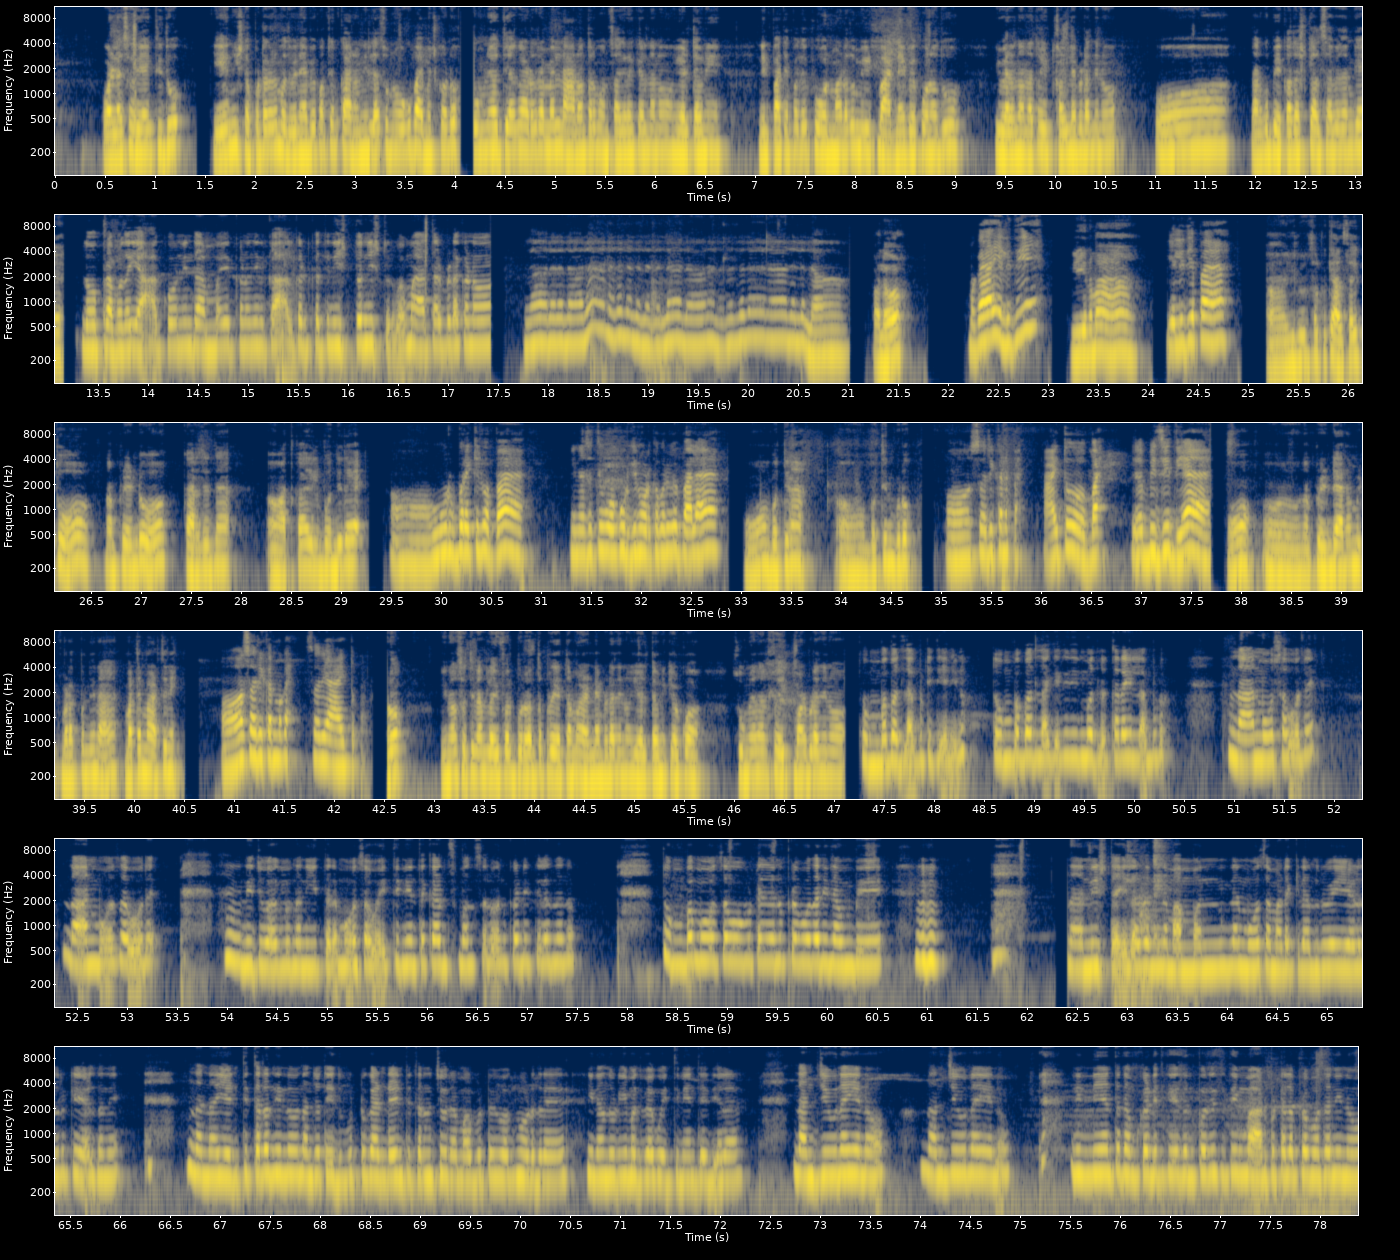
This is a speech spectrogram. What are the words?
ಒಳ್ಳೆ ಸರಿ ಆಯ್ತಿದ್ದು ಏನು ಇಷ್ಟಪಟ್ಟರೆ ಮದುವೆನೇ ಆಗಬೇಕು ಅಂತ ಕಾನೂನಿಲ್ಲ ಸುಮ್ಮನೆ ಹೋಗಿ ಬಾಯ್ ಮುಚ್ಕೊಂಡು ಸುಮ್ಮನೆ ಹೊತ್ತಿಯಾಗ ಆಡಿದ್ರ ಮೇಲೆ ನಾನು ಅಂತಾರೆ ಕೇಳಿ ನಾನು ನೀ ನಿನ್ನ ಪದೇ ಪದೇ ಫೋನ್ ಮಾಡೋದು ಮೀಟ್ ಮಾಡಲೇಬೇಕು ಅನ್ನೋದು ಇವೆಲ್ಲ ನನ್ನ ಹತ್ರ ಇಟ್ಕೊಳ್ಳೇ ಬಿಡ ನೀನು ಓ ನನಗೂ ಬೇಕಾದಷ್ಟು ಕೆಲಸ ಇದೆ ನನಗೆ ಲೋ ಪ್ರಭದ ಯಾಕೋ ನಿಂದ ಅಮ್ಮ ಕಣೋ ನಿನ್ನ ಕಾಲು ಕಟ್ಕತ್ತೀನಿ ಇಷ್ಟೊಂದು ಇಷ್ಟವಾಗಿ ಮಾತಾಡ್ಬೇಡ ಕಣೋ ಹಲೋ ಮಗ ಎಲ್ಲಿದಿ ಏನಮ್ಮ ಎಲ್ಲಿದ್ಯಪ್ಪ ಇಲ್ಲೊಂದು ಸ್ವಲ್ಪ ಕೆಲಸ ಇತ್ತು ನಮ್ಮ ಫ್ರೆಂಡು ಕರೆದಿದ್ದ ಅದಕ್ಕ ಇಲ್ಲಿ ಬಂದಿದೆ ಊರಿಗೆ ಬರಕಿಲ್ವಪ್ಪ ಇನ್ನೊಂದ್ಸತಿ ಹೋಗಿ ಹುಡುಗಿ ನೋಡ್ಕೊ ಬರ್ಬೇಕು ಬಾಲ. ಹ್ಞೂ ಬತ್ತಿನ ಬತ್ತಿನ ಬಿಡು. ಸರಿ ಕಣಪ್ಪ. ಆಯಿತು ಬಾ ಬಿಜಿ ಇದೆಯಾ ಹ್ಞೂ ನಮ್ಮ ಫ್ರೆಂಡ್ ಯಾರೋ ಮೀಟ್ ಮಾಡಕ್ಕೆ ಬಂದಿನ? ಮತ್ತೆ ಮಾಡ್ತೀನಿ. ಹ್ಞೂ ಸರಿ ಕಣ್ಮಗ ಸರಿ ಆಯಿತು. ನೋಡು ಇನ್ನೊಂದ್ಸತಿ ನನ್ನ ಲೈಫಲ್ಲಿ ಬರೋಂಥ ಪ್ರಯತ್ನ ಮಾಡಣೆ ಬೇಡ ನೀನು. ಹೇಳ್ತೇವೆ ಕೇಳ್ಕೊ. ಸುಮ್ಮನೆ ನಾನು ಸೈಕ್ ಮಾಡ್ಬಿಡ ನೀನು. ತುಂಬ ಬದಲಾಗ್ಬಿಟ್ಟಿದ್ಯಾ ನೀನು? ತುಂಬ ಬದಲಾಗಿದ್ದೀನಿ ನೀನು? ಮೊದಲ ಥರ ಇಲ್ಲ ಬಿಡು. ನಾನು ಮೋಸ ಹೋದೆ. ನಾನು ಮೋಸ ಹೋದೆ. ನಿಜವಾಗ್ಲೂ ನಾನು ಈ ಥರ ಮೋಸ ಹೋಯ್ತೀನಿ ಅಂತ ಕನ್ಸು ಮನಸ್ಸಲ್ಲಿ ಅನ್ಕೊಂಡಿದ್ದಿಲ್ಲ ನಾನು. ತುಂಬ ಮೋಸ ಹೋಗ್ಬಿಟ್ಟೆ ನಾನು ಪ್ರಬೋಧ ನೀನು ನಂಬಿ. ನಾನು ಇಷ್ಟ ಇಲ್ಲ ನನಗೆ ನಮ್ಮ ಅಮ್ಮನ ನಾನು ಮೋಸ ಮಾಡೋಕ್ಕಿಲ್ಲ ಅಂದ್ರು ಹೇಳಿದ್ರು ಕೇಳ್ದಾನೆ. ನನ್ನ ಹೆಂಡತಿ ಥರ ನೀನು ನನ್ನ ಜೊತೆ ಇದ್ಬಿಟ್ಟು ಗಂಡ ಹೆಂಡತಿ ಥರ ಚೂರ ಮಾಡಿಬಿಟ್ಟು ಇವಾಗ ನೋಡಿದ್ರೆ ಇನ್ನೊಂದು ಹುಡುಗಿ ಮದುವೆಗೆ ಹೋಗ್ತೀನಿ ಅಂತ ಇದೆಯಲ್ಲ ನನ್ನ ಜೀವನ ಏನು? ನನ್ನ ಜೀವನ ಏನು? ನಿನ್ನೆ ಅಂತ ನಂಬ್ಕೊಂಡಿದ್ಕೆ ಇದನ್ನು ಪರಿಸ್ಥಿತಿಗೆ ಮಾಡಿಬಿಟ್ಟಲ್ಲ ಪ್ರಮೋದ ನೀನು?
